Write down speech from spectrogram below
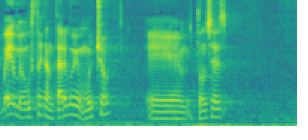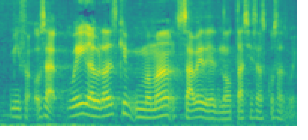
güey, me gusta cantar, güey, mucho. Eh, entonces, mi fa- o sea, güey, la verdad es que mi mamá sabe de notas y esas cosas, güey.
